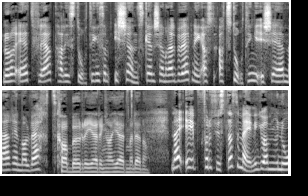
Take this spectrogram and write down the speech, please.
når det er et flertall i Stortinget som ikke ønsker en generell bevæpning, at Stortinget ikke er mer involvert. Hva bør regjeringa gjøre med det, da? Nei, For det første så mener jeg jo at nå,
